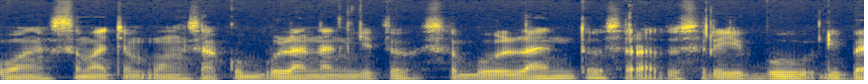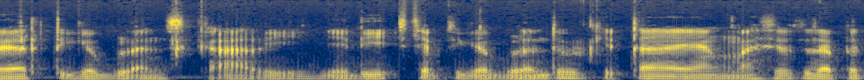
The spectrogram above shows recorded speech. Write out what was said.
uang semacam uang saku bulanan gitu. Sebulan tuh 100 ribu dibayar tiga bulan sekali. Jadi setiap tiga bulan tuh kita yang masih tuh dapat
